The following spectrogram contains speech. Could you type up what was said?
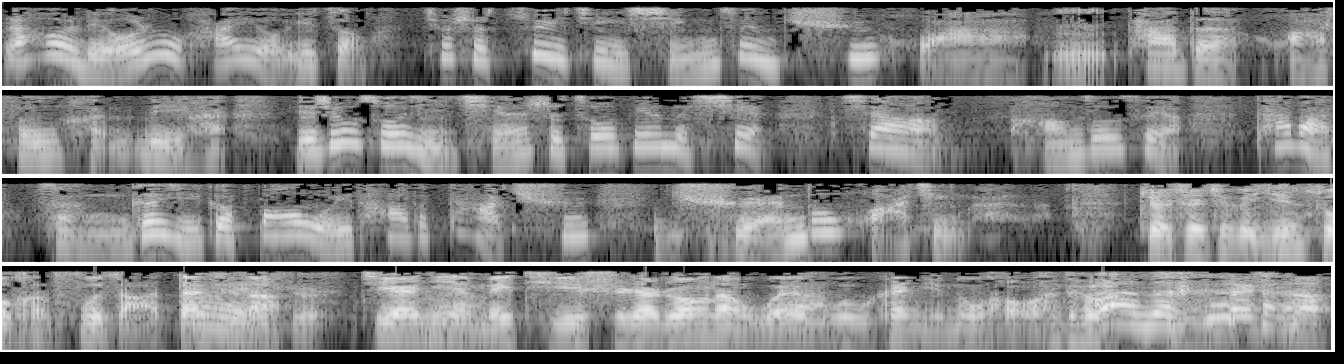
然后流入还有一种就是最近行政区划，嗯它的划分很厉害。也就是说以前是周边的县，像杭州这样，它把整个一个包围它的大区全都划进来了。就是这个因素很复杂，但是呢，既然你也没提石家庄呢，我也不跟你怒吼，对吧？但是呢，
